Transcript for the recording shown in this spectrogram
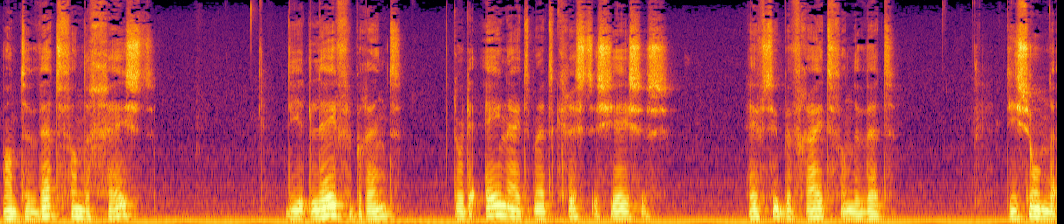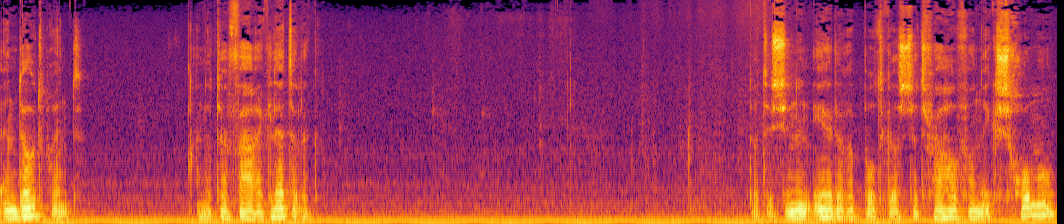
Want de wet van de geest, die het leven brengt door de eenheid met Christus Jezus, heeft u bevrijd van de wet die zonde en dood brengt. En dat ervaar ik letterlijk. Dat is in een eerdere podcast het verhaal van ik schommel.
